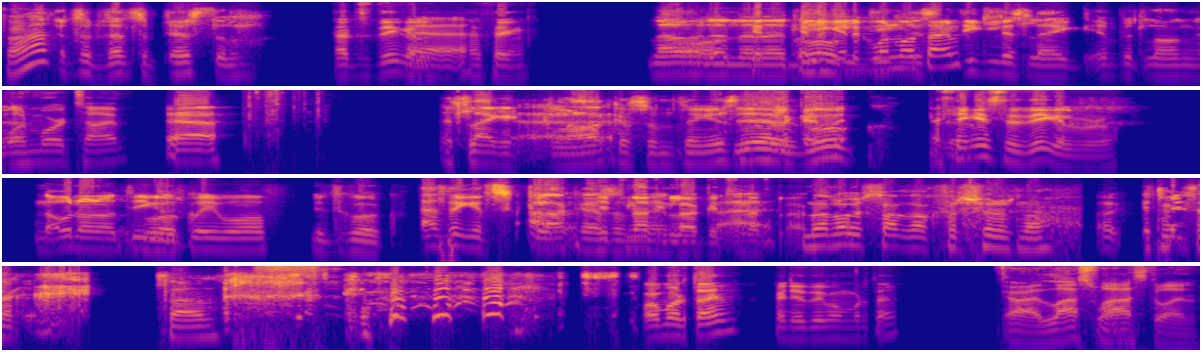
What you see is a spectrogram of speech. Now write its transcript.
Huh? That's a, that's a pistol. That's Deagle, Yeah. I think. No, Oh, no, no, can- no. can you get it one more Deagle is- time? Deagle is like a bit longer. One more time. Yeah. It's like a Uh, Glock or something, isn't Yeah, it? like a- I think it's the Deagle, bro. No, no, no. Deagle's Glock. way more. It's Glock. I think it's Glock or it's something. not Glock, it's Uh, not Glock. No, no, it's not Glock for sure, no. It makes like sound. one more time? Can you do one more time? All right, last one. Last one.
